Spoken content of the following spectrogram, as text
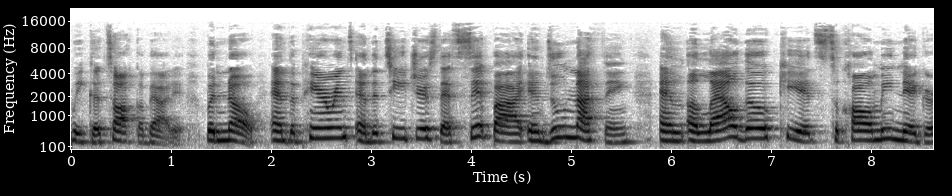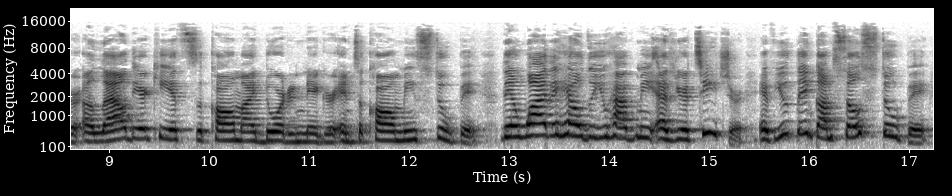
we could talk about it. But no, and the parents and the teachers that sit by and do nothing and allow those kids to call me nigger, allow their kids to call my daughter nigger and to call me stupid, then why the hell do you have me as your teacher? If you think I'm so stupid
